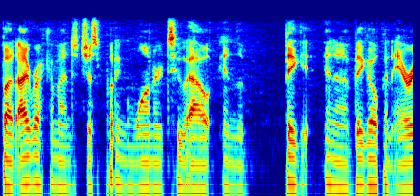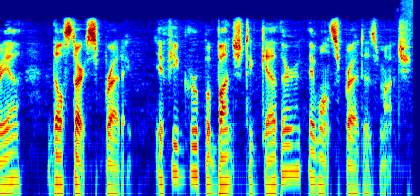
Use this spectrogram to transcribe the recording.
But I recommend just putting one or two out in the big in a big open area, they'll start spreading. If you group a bunch together, they won't spread as much.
